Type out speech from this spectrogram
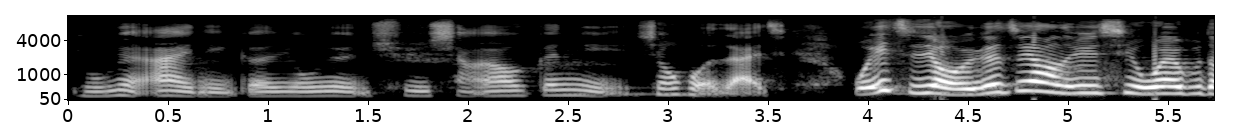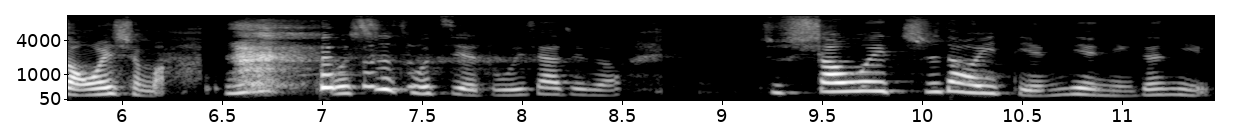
永远爱你，跟永远去想要跟你生活在一起。我一直有一个这样的预期，我也不懂为什么。我试图解读一下这个，就稍微知道一点点你跟你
